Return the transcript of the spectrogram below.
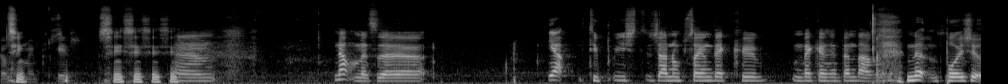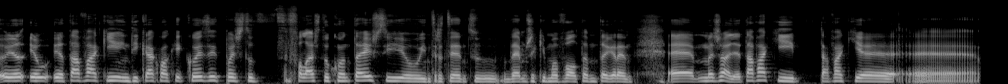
é é sim? Sim, sim, sim, sim. Ahm, não, mas. Uh, yeah, tipo, isto já não sei onde é que, onde é que a gente andava. Não, pois eu estava aqui a indicar qualquer coisa e depois tu falaste do contexto e eu, entretanto, demos aqui uma volta muito grande. Eh, mas olha, estava aqui, estava aqui a,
